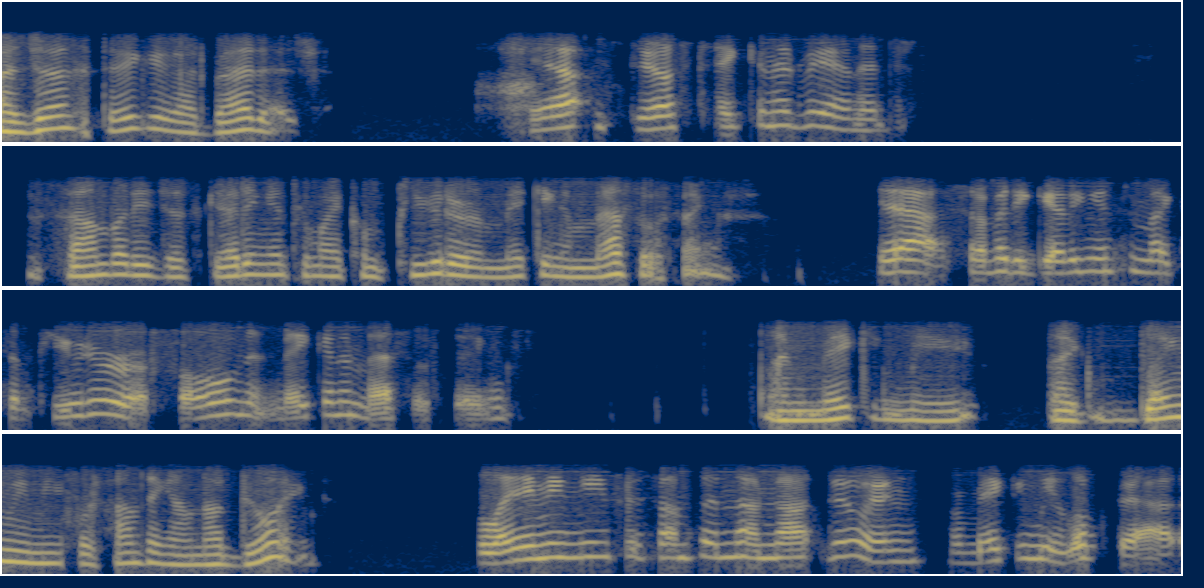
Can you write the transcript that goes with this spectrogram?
uh, just taking advantage. Yeah, just taking advantage. Somebody just getting into my computer and making a mess of things. Yeah, somebody getting into my computer or phone and making a mess of things. And making me like blaming me for something I'm not doing. Blaming me for something I'm not doing or making me look bad.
